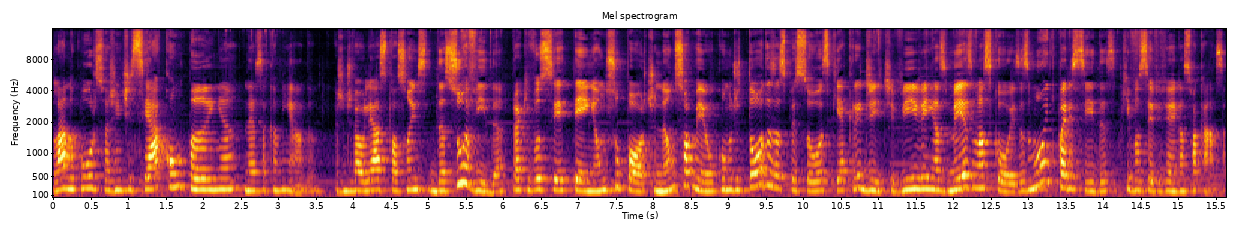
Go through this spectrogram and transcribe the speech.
Lá no curso a gente se acompanha nessa caminhada. A gente vai olhar as situações da sua vida para que você tenha um suporte não só meu, como de todas as pessoas que acredite, vivem as mesmas coisas muito parecidas que você vive aí na sua casa.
